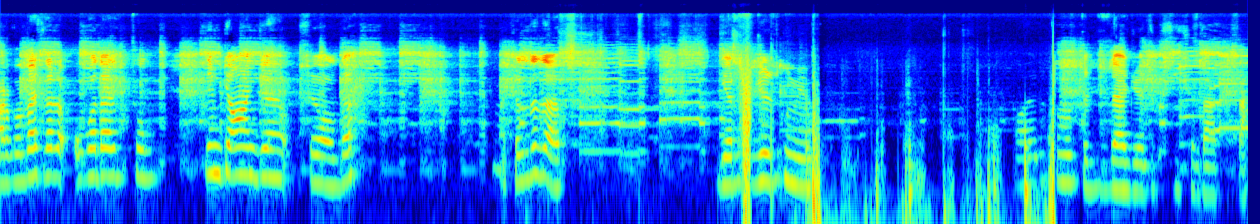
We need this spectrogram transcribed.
Arkadaşlar o kadar çok dedim ki anca şey oldu. Açıldı da yarısı gözükmüyor. Ayrısımız da güzel gözüksün şurada arkada.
